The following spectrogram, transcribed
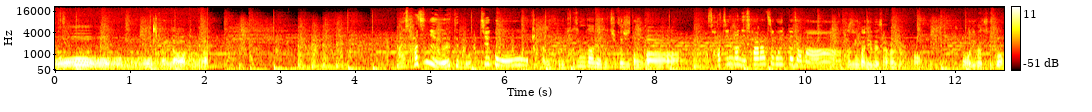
오, 오, 오, 오, 각 나와, 각 나와. 아 사진을 왜 이렇게 못 찍어? 아니, 그럼 사진관에서 찍으시던가. 아, 사진관이 사라지고 있다잖아. 사진관이 왜 사라져? 어? 그럼 어디 갔어?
